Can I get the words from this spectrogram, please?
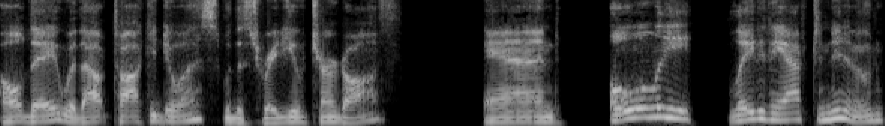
all day without talking to us with its radio turned off. And only late in the afternoon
